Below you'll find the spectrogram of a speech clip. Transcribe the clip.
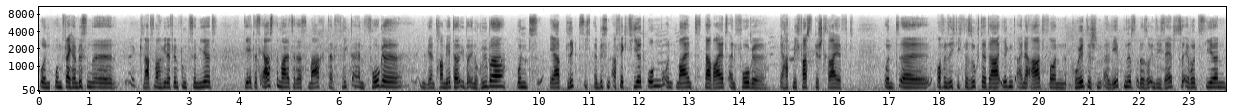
Und um vielleicht ein bisschen äh, klar zu machen, wie der Film funktioniert, die, das erste Mal, als er das macht, da fliegt ein Vogel ein paar Meter über ihn rüber und er blickt sich ein bisschen affektiert um und meint, da war jetzt ein Vogel. Er hat mich fast gestreift. Und äh, offensichtlich versucht er da irgendeine Art von poetischem Erlebnis oder so in sich selbst zu evozieren,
